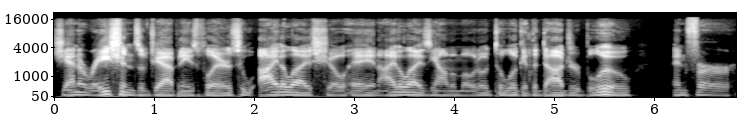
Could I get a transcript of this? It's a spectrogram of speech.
generations of Japanese players who idolize Shohei and idolize Yamamoto to look at the Dodger blue. And for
